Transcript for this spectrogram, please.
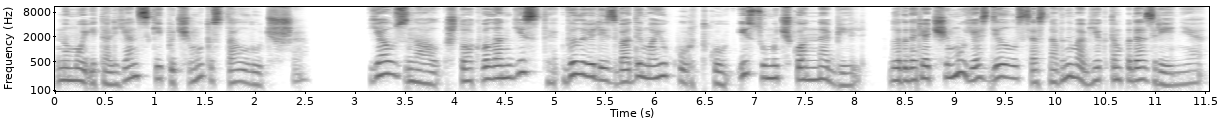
Но мой итальянский почему-то стал лучше. Я узнал, что аквалангисты выловили из воды мою куртку и сумочку Аннабель, благодаря чему я сделался основным объектом подозрения,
